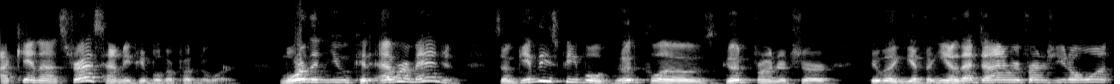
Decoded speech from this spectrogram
I cannot stress how many people they're putting to work more than you could ever imagine. So give these people good clothes, good furniture, people that can get the, you know, that dining room furniture you don't want,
